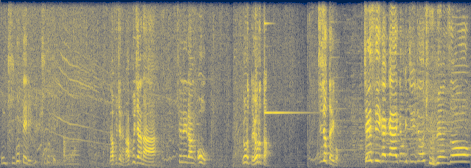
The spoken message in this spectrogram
공 주고 때리기? 주고 때리기. 아 나쁘지 않아 셸리랑 오! 열었다 열었다. 찢었다 이거 제시가 깔끔하게 찢어주면서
